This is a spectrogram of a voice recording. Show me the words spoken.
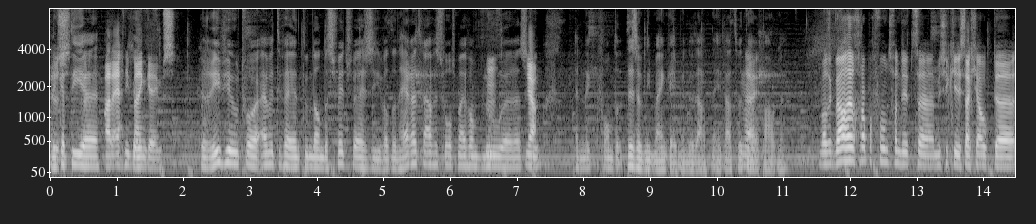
Dus ik heb die het waren echt niet mijn games. Gereviewd voor MWTV en toen dan de Switch-versie, wat een heruitgave is volgens mij van Blue eh, Rescue. Ja. En ik vond het, het is ook niet mijn game inderdaad, nee, laten we het Nee. daarop houden. Wat ik wel heel grappig vond van dit eh, muziekje is dat je ook de,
